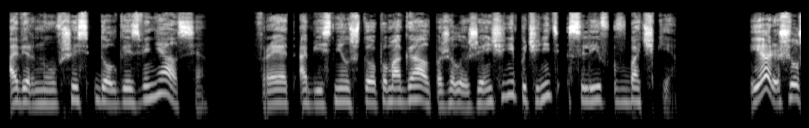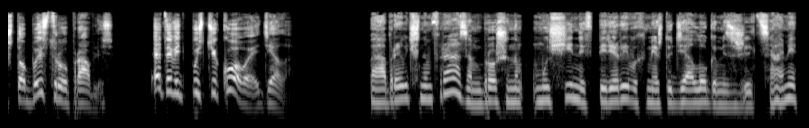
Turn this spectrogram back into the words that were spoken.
а вернувшись, долго извинялся. Фред объяснил, что помогал пожилой женщине починить слив в бачке. «Я решил, что быстро управлюсь. Это ведь пустяковое дело». По обрывочным фразам, брошенным мужчиной в перерывах между диалогами с жильцами,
